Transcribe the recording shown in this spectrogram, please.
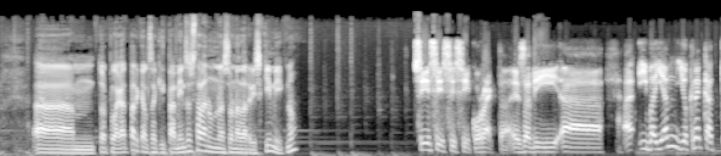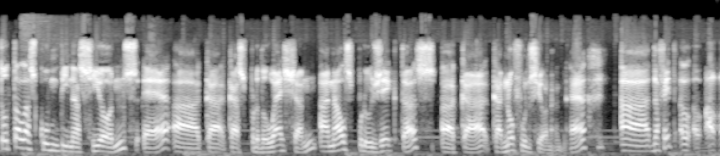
eh, tot plegat perquè els equipaments estaven en una zona de risc químic, no? Sí, sí, sí, sí, correcte. És a dir, eh, eh, i veiem, jo crec que totes les combinacions eh, eh, que, que es produeixen en els projectes eh, que, que no funcionen. Eh? Uh, de fet, el, el,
